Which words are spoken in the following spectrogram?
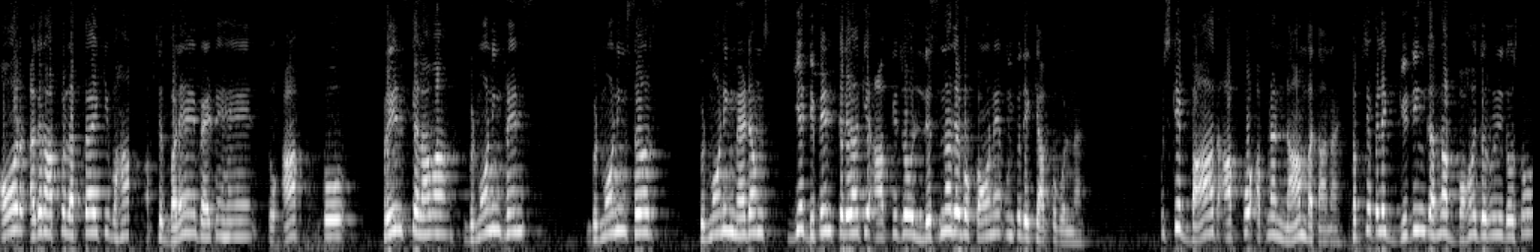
और अगर आपको लगता है कि वहाँ आपसे बड़े हैं, बैठे हैं तो आपको फ्रेंड्स के अलावा good morning friends good morning sirs good morning madams ये डिपेंड करेगा कि आपके जो लिसनर है वो कौन है, उनको देख के आपको बोलना है। उसके बाद आपको अपना नाम बताना है। सबसे पहले गिटिंग करना बहुत ज़रूरी दोस्तों।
